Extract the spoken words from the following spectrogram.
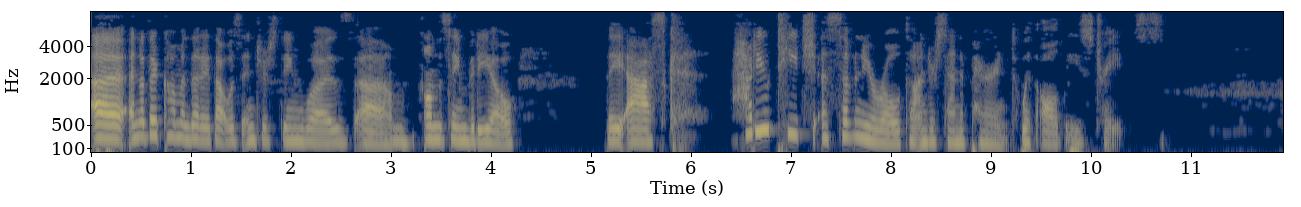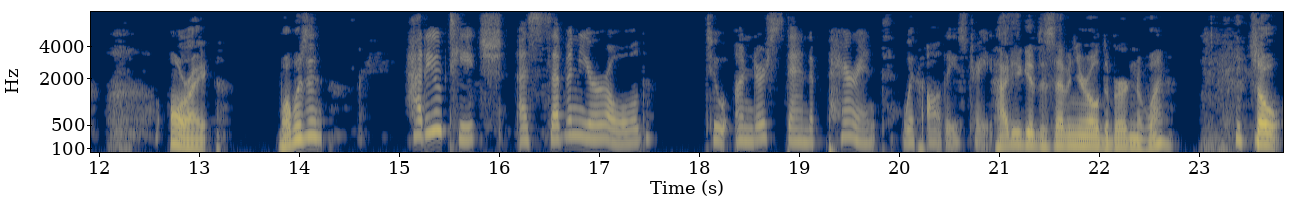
uh, another comment that I thought was interesting was um, on the same video. They ask, "How do you teach a seven-year-old to understand a parent with all these traits?" All right. What was it? How do you teach a seven-year-old to understand a parent with all these traits? How do you give the seven year old the burden of what? so,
